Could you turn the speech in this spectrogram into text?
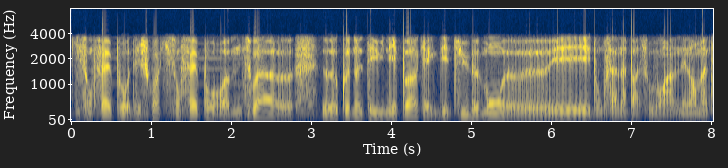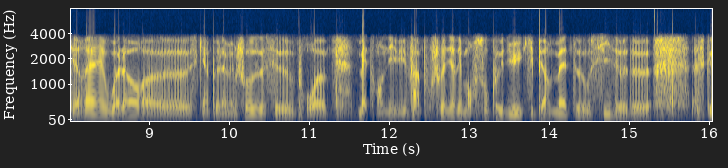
qui sont faits pour des choix qui sont faits pour euh, soit euh, euh, connoter une époque avec des tubes, bon, euh, et, et donc ça n'a pas souvent un énorme intérêt, ou alors euh, ce qui est un peu la même chose, c'est pour euh, mettre en enfin pour choisir des morceaux connus qui permettent aussi de, de ce que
